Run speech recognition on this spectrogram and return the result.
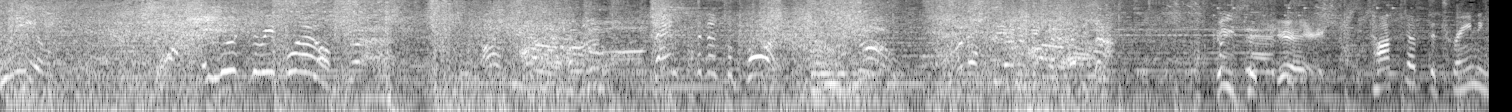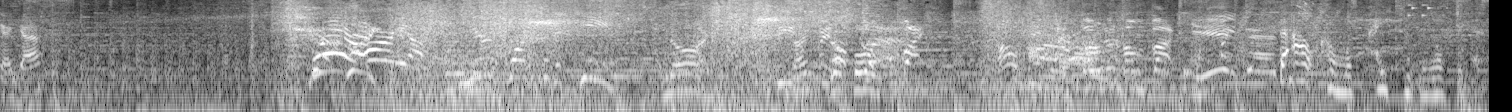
Kneel! Illusory blue! Thanks for the support! Piece of cake. Talked up the training, I guess. Where are ya? Here's one for the team! These bits come back. I'll be your opponent. Come back here. The outcome was patently obvious.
